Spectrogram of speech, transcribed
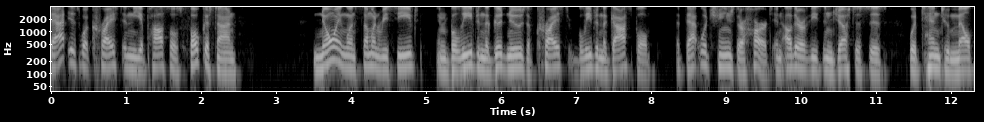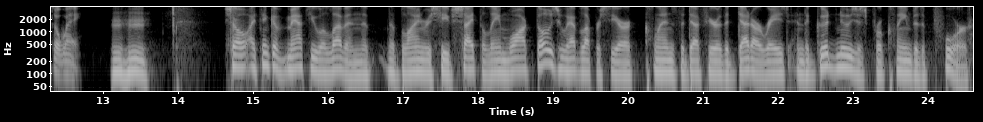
that is what Christ and the apostles focused on, knowing when someone received and believed in the good news of Christ, believed in the gospel, that that would change their heart and other of these injustices would tend to melt away. Mm-hmm. So I think of Matthew 11, the, the blind receive sight, the lame walk, those who have leprosy are cleansed, the deaf hear, the dead are raised, and the good news is proclaimed to the poor.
